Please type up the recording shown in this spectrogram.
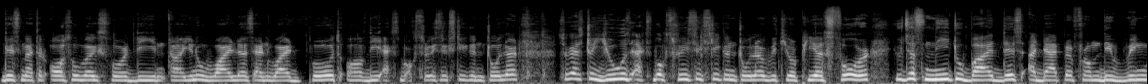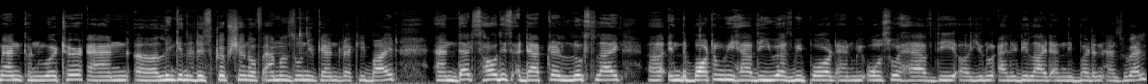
this method also works for the uh, you know wireless and wired both of the Xbox 360 controller. So guys to use Xbox 360 controller with your PS4 you just need to buy this adapter from the Wingman converter and uh, link in the description of Amazon you can directly buy it. And that's how this adapter looks like. Uh, in the bottom we have the USB port and we also have the uh, you know LED light and the button as well.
